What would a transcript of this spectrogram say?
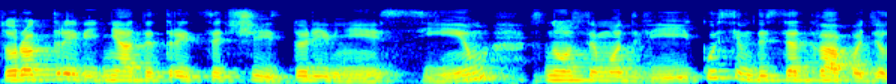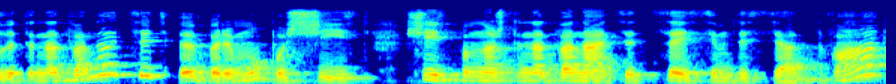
43 відняти 36 дорівнює 7. Зносимо двійку. 72 поділити на 12 е, беремо по 6. 6 помножити на 12 це 72.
